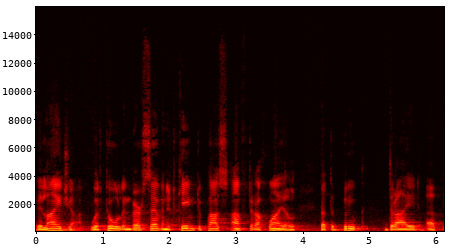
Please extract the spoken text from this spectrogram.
Elijah. We're told in verse 7 it came to pass after a while that the brook dried up.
